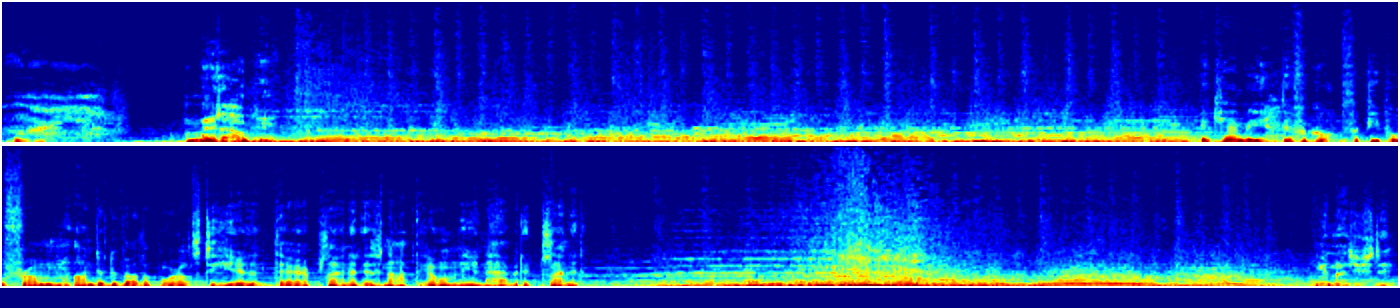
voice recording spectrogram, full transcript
Who are you? I'm here to help you. It can be difficult for people from underdeveloped worlds to hear that their planet is not the only inhabited planet. Your Majesty,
